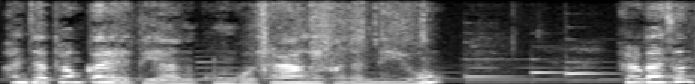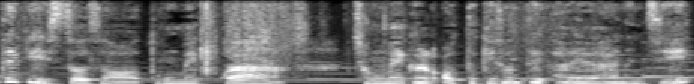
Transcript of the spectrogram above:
환자 평가에 대한 공고 사항에 관한 내용, 혈관 선택에 있어서 동맥과 정맥을 어떻게 선택하여야 하는지,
